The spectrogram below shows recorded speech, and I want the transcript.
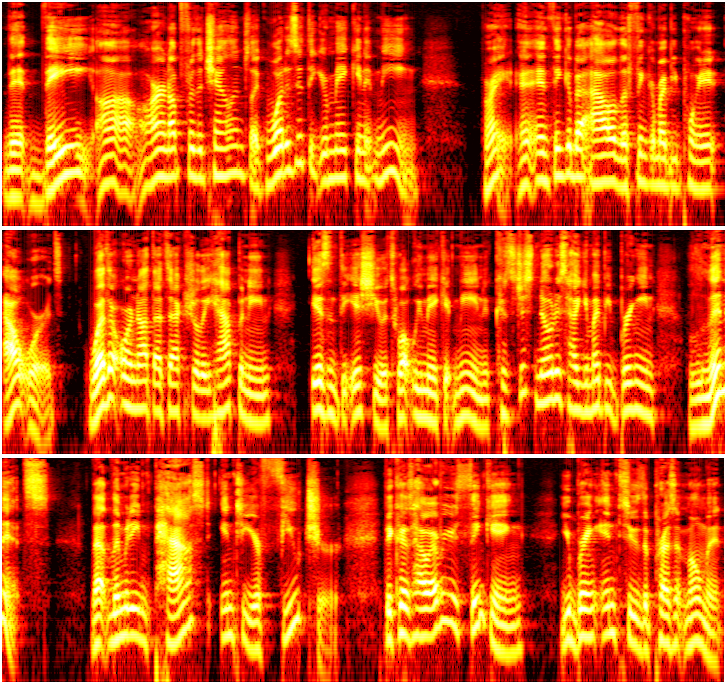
that they uh, aren't up for the challenge? Like, what is it that you're making it mean? Right? And, and think about how the finger might be pointed outwards. Whether or not that's actually happening isn't the issue. It's what we make it mean. Because just notice how you might be bringing limits, that limiting past into your future. Because however you're thinking, you bring into the present moment.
